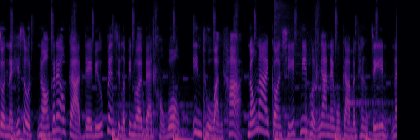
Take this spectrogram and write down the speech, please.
จนในที่สุดน้องก็ได้โอกาสเดบิวต์เป็นศิลปินวายแบนด์ของวง Into One ค่ะ น้องนายกรชิดมีผลงานในวงการบันเทิงจีน ใน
